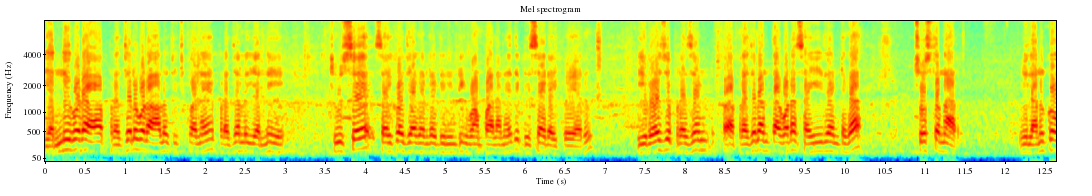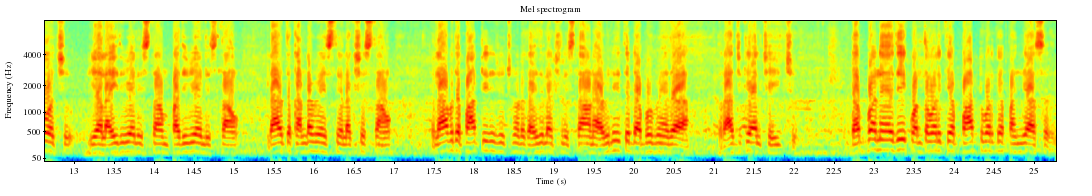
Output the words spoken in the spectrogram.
ఇవన్నీ కూడా ప్రజలు కూడా ఆలోచించుకొని ప్రజలు ఇవన్నీ చూసే సైకో జగన్ రెడ్డిని ఇంటికి పంపాలనేది డిసైడ్ అయిపోయారు. ఈరోజు ప్రజెంట్ ప్రజలంతా కూడా సైలెంట్గా చూస్తున్నారు. వీళ్ళు అనుకోవచ్చు ఇవాళ ఐదు వేలు ఇస్తాం పదివేలు ఇస్తాం లేకపోతే కండ వేస్తే లక్ష ఇస్తాం లేకపోతే పార్టీ నుంచి వచ్చినోడికి ఐదు లక్షలు ఇస్తాం అవినీతి డబ్బు మీద రాజకీయాలు చేయొచ్చు. డబ్బు అనేది కొంతవరకే పార్టీ వరకే పనిచేస్తుంది.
